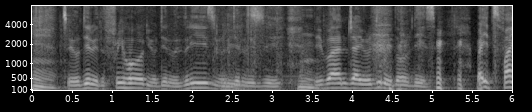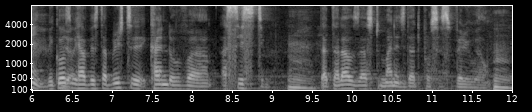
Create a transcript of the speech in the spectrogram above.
Mm. So you'll deal with freehold, you'll deal with lease, you'll deal with the Mm. the Ibanja, you'll deal with all these. but it's fine because Yeah. we have established a kind of uh, a system Mm. that allows us to manage that process very well. Mm.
